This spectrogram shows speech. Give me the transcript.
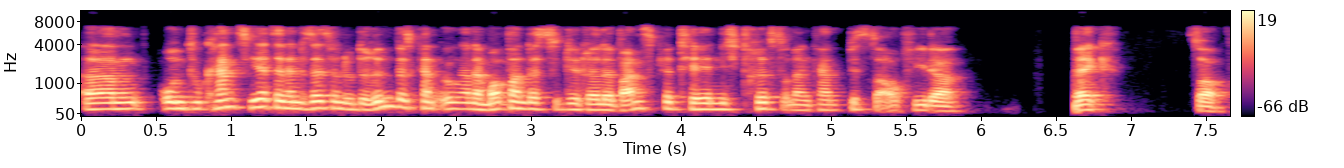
Ähm, und du kannst jetzt, selbst wenn du drin bist, kann irgendeiner moppern, dass du die Relevanzkriterien nicht triffst und dann kann, bist du auch wieder weg. So.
